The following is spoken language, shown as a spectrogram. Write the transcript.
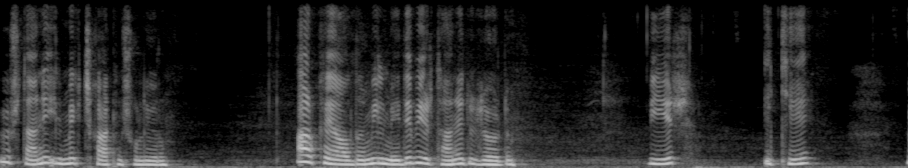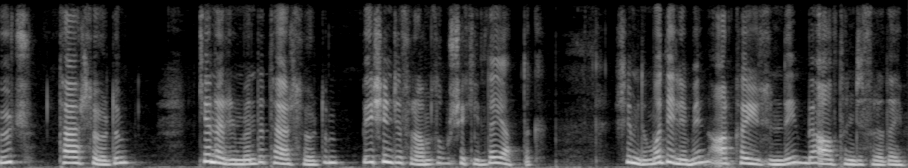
3 tane ilmek çıkartmış oluyorum. Arkaya aldığım ilmeği de bir tane düz ördüm. 1 2 3 ters ördüm. Kenar ilmeğini de ters ördüm. 5. sıramızı bu şekilde yaptık. Şimdi modelimin arka yüzündeyim ve 6. sıradayım.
